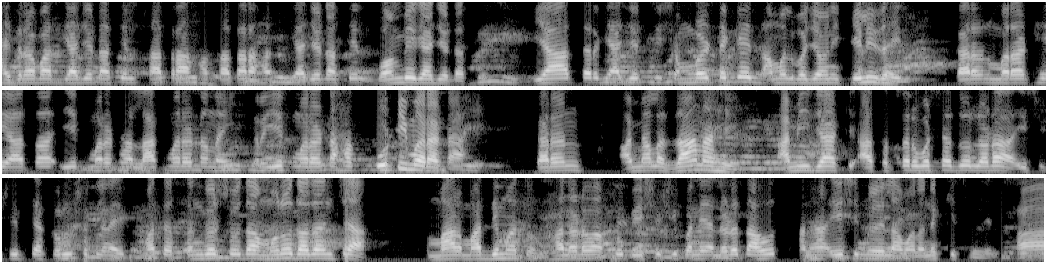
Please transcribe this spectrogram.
हैदराबाद गॅजेट असेल सातारा सातारा गॅजेट असेल बॉम्बे गॅजेट असेल या तर गॅजेटची शंभर टक्केच अंमलबजावणी केली जाईल. कारण मराठे आता एक मराठा लाख मराठा नाही तर एक मराठा हा कोटी मराठा आहे. कारण आम्हाला जाण आहे. आम्ही ज्या सत्तर वर्षात जो लढा यशस्वीरित्या करू शकले नाहीत मात्र संघर्ष मनोदादांच्या माध्यमातून हा लढा खूप यशस्वीपणे लढत आहोत आणि हा यश मिळेल आम्हाला नक्कीच मिळेल. हा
